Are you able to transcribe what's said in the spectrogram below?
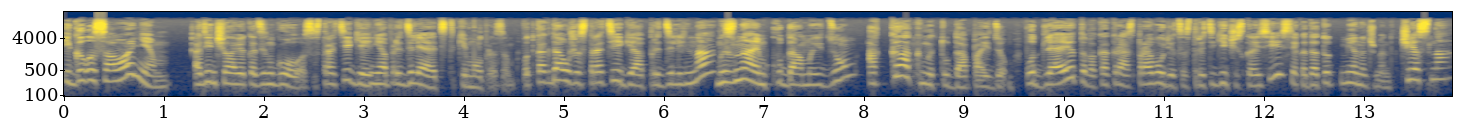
и голосом голосованием один человек, один голос. Стратегия не определяется таким образом. Вот когда уже стратегия определена, мы знаем, куда мы идем, а как мы туда пойдем. Вот для этого как раз проводится стратегическая сессия, когда тот менеджмент честно,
